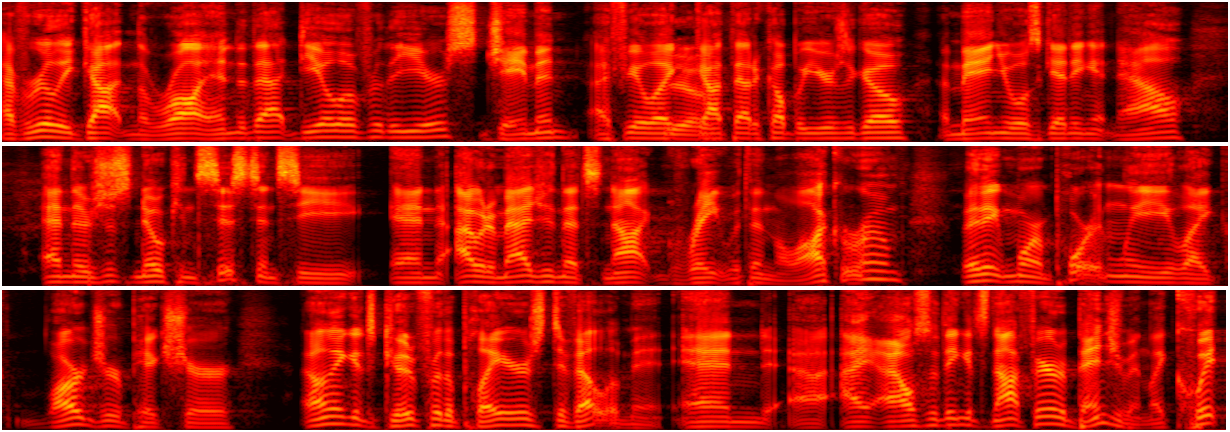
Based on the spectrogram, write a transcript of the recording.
have really gotten the raw end of that deal over the years. Jamin, I feel like, yeah. got that a couple years ago. Emmanuel's getting it now. And there's just no consistency. And I would imagine that's not great within the locker room. But I think more importantly, like larger picture, I don't think it's good for the player's development. And uh, I, I also think it's not fair to Benjamin. Like quit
